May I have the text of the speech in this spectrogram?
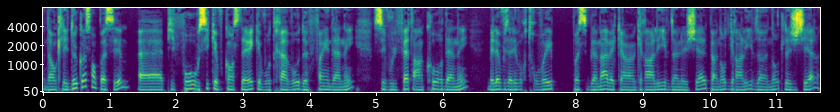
Donc, les deux cas sont possibles. Puis, il faut aussi que vous considérez que vos travaux de fin d'année, si vous le faites en cours d'année, bien là, vous allez vous retrouver possiblement avec un grand livre d'un logiciel, puis un autre grand livre d'un autre logiciel.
